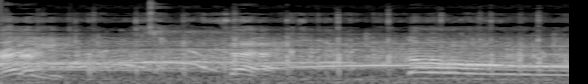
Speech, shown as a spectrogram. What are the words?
Ready, set, go!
